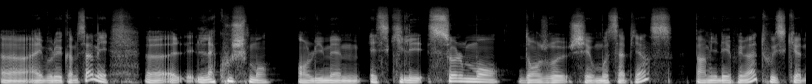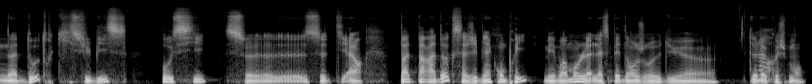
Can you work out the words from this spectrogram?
à évoluer comme ça, mais l'accouchement, en lui-même, est-ce qu'il est seulement dangereux chez Homo sapiens parmi les primates ou est-ce qu'il y en a d'autres qui subissent aussi ce, ce Alors, pas de paradoxe, ça j'ai bien compris, mais vraiment l'aspect dangereux du, euh, de l'accouchement.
